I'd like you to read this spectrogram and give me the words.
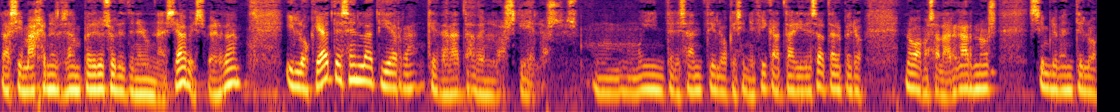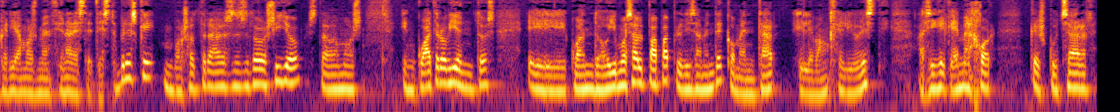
las imágenes de San Pedro suelen tener unas llaves, ¿verdad? Y lo que ates en la tierra quedará atado en los cielos. Es muy interesante lo que significa atar y desatar, pero no vamos a alargarnos. Simplemente lo queríamos mencionar este texto. Pero es que vosotras dos y yo estábamos en cuatro vientos eh, cuando oímos al Papa precisamente comentar el Evangelio este. Así que qué mejor que escuchar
